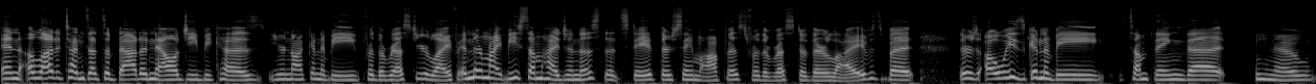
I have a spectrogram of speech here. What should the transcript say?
and a lot of times that's a bad analogy because you're not going to be for the rest of your life. And there might be some hygienists that stay at their same office for the rest of their lives, but there's always going to be something that, you know,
